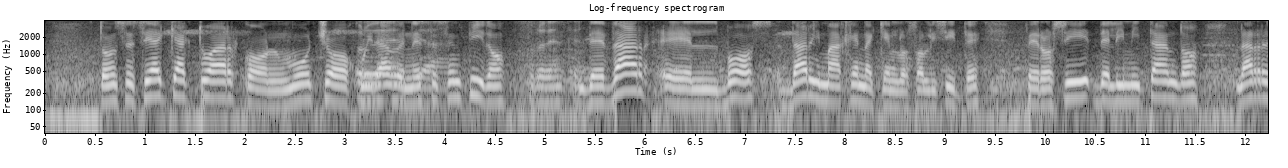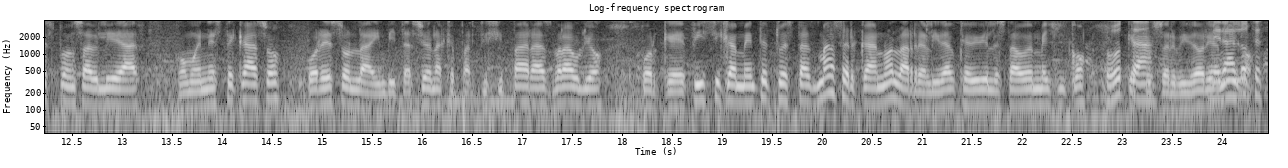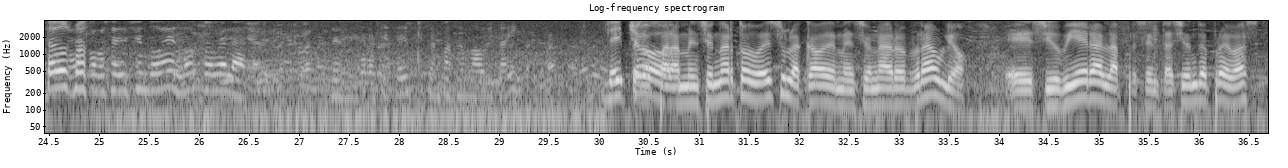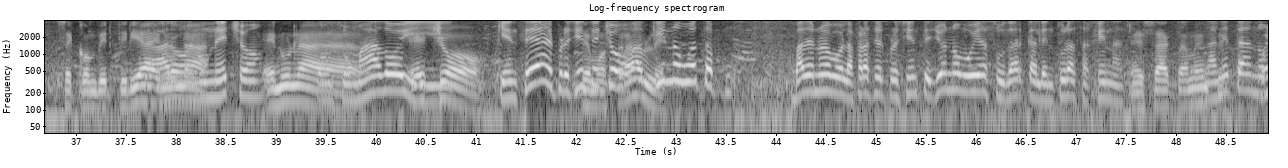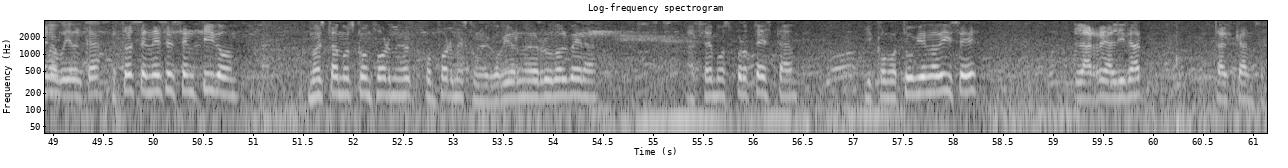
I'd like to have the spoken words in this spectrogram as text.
Entonces sí hay que actuar con mucho cuidado en este sentido Prudencia. de dar el voz, dar imagen a quien lo solicite, pero sí delimitando la responsabilidad, como en este caso, por eso la invitación a que participaras, Braulio, porque físicamente tú estás más cercano a la realidad que vive el Estado de México Puta. que tu servidor y Mira, amigo. los estados más. Como está diciendo él, ¿no? Todas las desgraciates que están pasando ahorita ahí. De Sí, hecho, pero para mencionar todo eso lo acaba de mencionar Braulio. Eh, si hubiera la presentación de pruebas, se convertiría claro, en, una, en un hecho. en una consumado y hecho quien sea el presidente hecho aquí no voy a va de nuevo la frase del presidente yo no voy a sudar calenturas ajenas exactamente. la neta no Bueno, me voy a brincar Entonces, en ese sentido, no estamos conformes, conformes con el gobierno de Rudo Olvera, hacemos protesta y como tú bien lo dices, la realidad te alcanza.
